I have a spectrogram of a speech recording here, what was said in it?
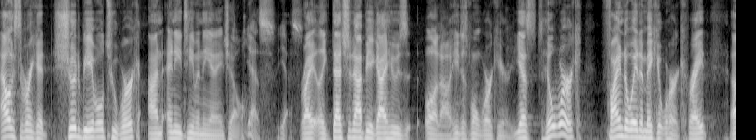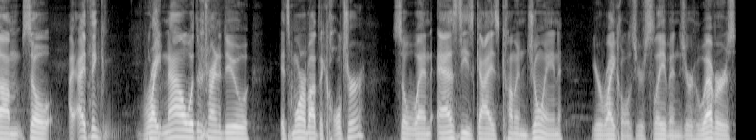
Alex DeBrincat should be able to work on any team in the NHL Yes, yes. right? Like that should not be a guy who's well, no, he just won't work here. Yes, he'll work. Find a way to make it work, right? Um, so I, I think right now what they're trying to do, it's more about the culture. So when as these guys come and join, your Reichels, your Slavens, your whoever's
